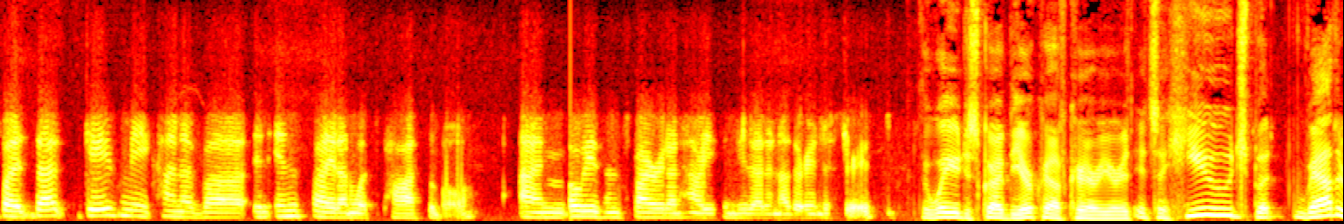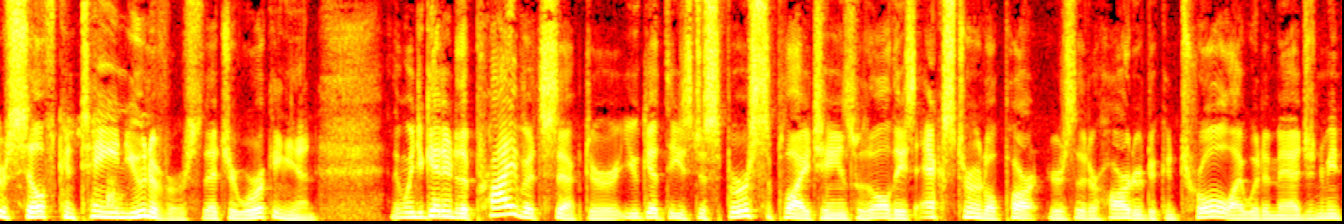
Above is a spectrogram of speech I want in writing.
but that gave me kind of uh, an insight on what's possible. I'm always inspired on how you can do that in other industries. The way you describe the aircraft carrier, it's a huge but rather self contained universe that you're working in. And when you get into the private sector, you get these dispersed supply chains with all these external partners that are harder to control, I would imagine. I mean,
